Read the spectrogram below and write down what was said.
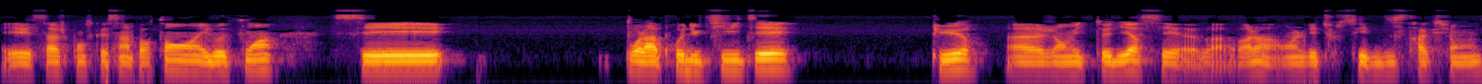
Et ça, je pense que c'est important. Et l'autre point, c'est pour la productivité, euh, j'ai envie de te dire, c'est euh, bah, voilà, enlever toutes ces distractions,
